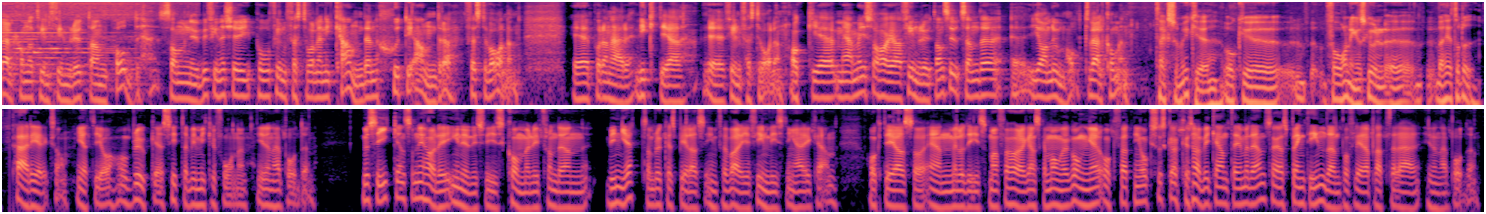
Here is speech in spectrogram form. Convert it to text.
välkomna till Filmrutan podd som nu befinner sig på filmfestivalen i Cannes, den 72 festivalen eh, på den här viktiga eh, filmfestivalen. Och eh, med mig så har jag Filmrutans utsände Jan Lumholt. Välkommen! Tack så mycket. Och för ordningens skull, vad heter du? Per Eriksson heter jag och brukar sitta vid mikrofonen i den här podden. Musiken som ni hörde inledningsvis kommer ifrån den vignett som brukar spelas inför varje filmvisning här i Cannes. Och det är alltså en melodi som man får höra ganska många gånger och för att ni också ska kunna bekanta er med den så har jag sprängt in den på flera platser här i den här podden.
